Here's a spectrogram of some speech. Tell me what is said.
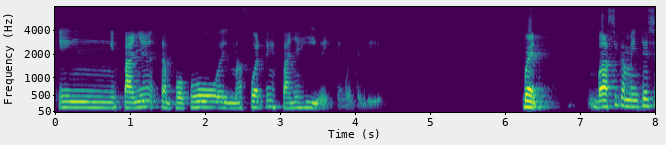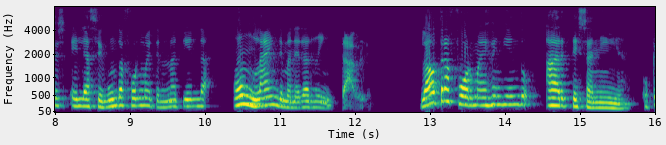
En España tampoco el más fuerte en España es eBay, tengo entendido. Bueno, Básicamente esa es la segunda forma de tener una tienda online de manera rentable. La otra forma es vendiendo artesanía, ¿ok?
